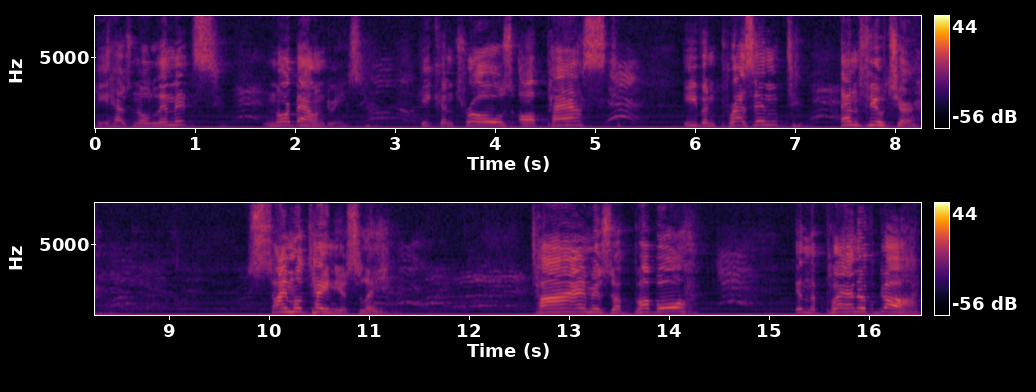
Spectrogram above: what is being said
He has no limits nor boundaries. He controls all past, even present, and future simultaneously. Time is a bubble in the plan of God,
